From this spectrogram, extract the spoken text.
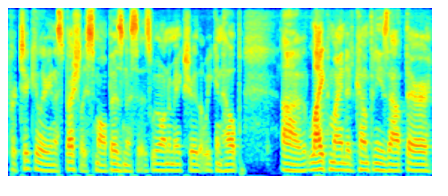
particularly and especially small businesses. We want to make sure that we can help uh, like-minded companies out there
